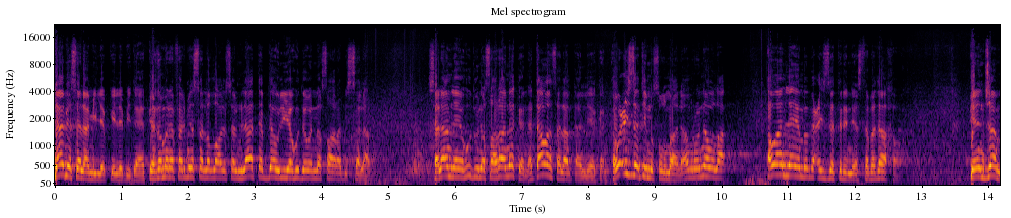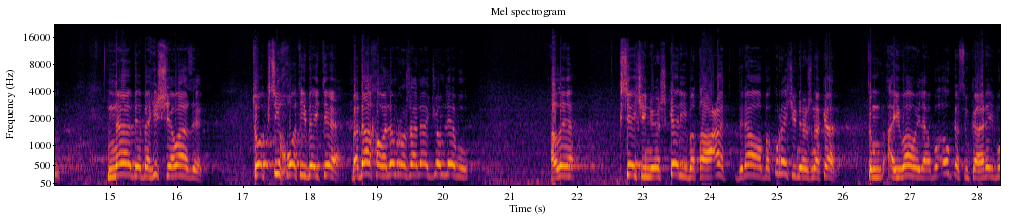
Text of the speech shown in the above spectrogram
نابێ سەلامی لێ بکەی لە بیدایەت پێغەمەرە فەرمیێ سەل الله عليه وسلم لا تبدأ اليهود والنصارى بالسلام سلام لە یهود و نەسارا نەکەن هەتاوان سەلامتان لێکەن ئەو عیزەتی مسلمانە ئەمڕۆ نەوەڵا ئەوان لە ئێمە بە عیزەترن ئێستا بەداخەوە پێنجەم نابێ بە هیچ شێوازێک تۆ کچی خۆتی بیتێ بەداخەوە لەم ڕۆژانە گوێم لێ بوو ئەڵێ کسێکی نوێشکەری بەتاعەت دراوە بە کوڕێکی نوێژنەکەر تم ئەیواوی لا بۆ ئەو کە سوکارەی بۆ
